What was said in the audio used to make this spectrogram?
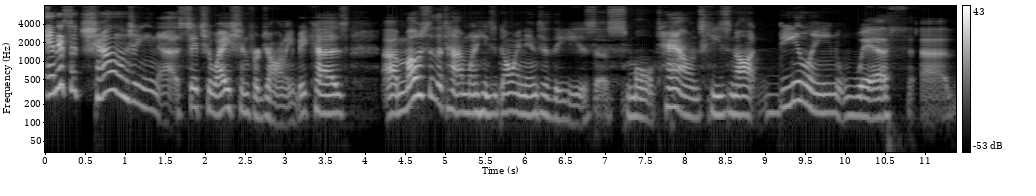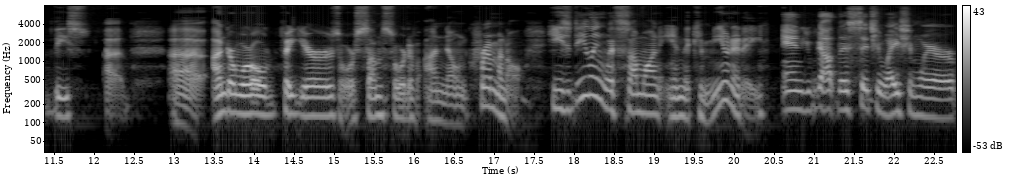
And it's a challenging uh, situation for Johnny because uh, most of the time when he's going into these uh, small towns, he's not dealing with uh, these uh, uh, underworld figures or some sort of unknown criminal. He's dealing with someone in the community. And you've got this situation where,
